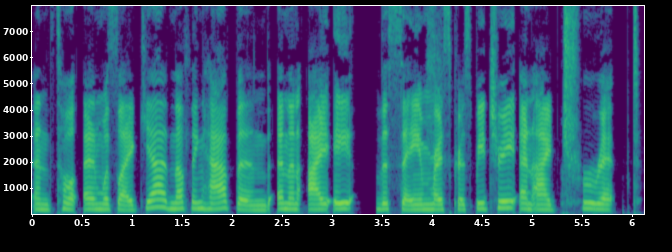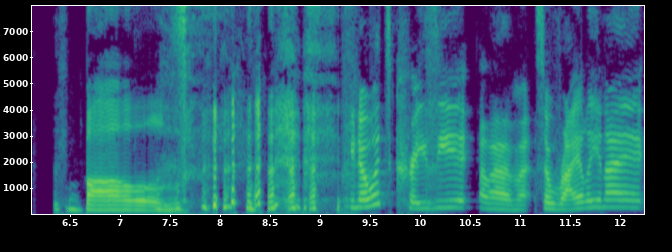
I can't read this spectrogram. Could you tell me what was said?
and told and was like, "Yeah, nothing happened." And then I ate the same Rice Krispie treat and I tripped balls. You know what's crazy? Um, so Riley and I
